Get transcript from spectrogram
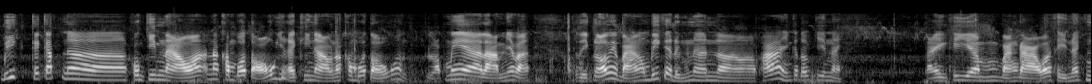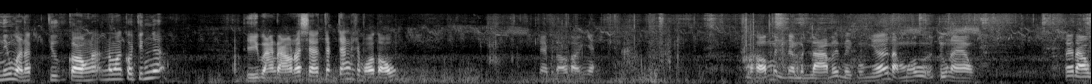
biết cái cách nó, con chim nào á nó không bỏ tổ với lại khi nào nó không bỏ tổ lọc lộc mới làm nha bạn. Tuyệt đối mấy bạn không biết đừng nên là phá những cái tổ chim này. Tại khi ờ, bạn đào á thì nó nếu mà nó chưa có con á nó mới có trứng á thì bạn đào nó sẽ chắc chắn sẽ bỏ tổ. Em đào lại nha. Bữa hổm mình là mình làm ấy mình còn nhớ nằm ở chỗ nào? Tới đâu?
